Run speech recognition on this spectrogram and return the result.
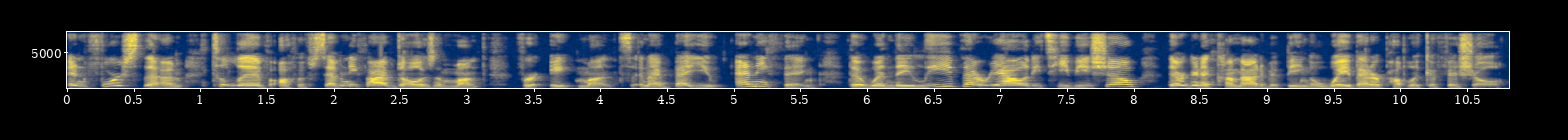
and force them to live off of $75 a month for eight months. And I bet you anything that when they leave that reality TV show, they're going to come out of it being a way better public official.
